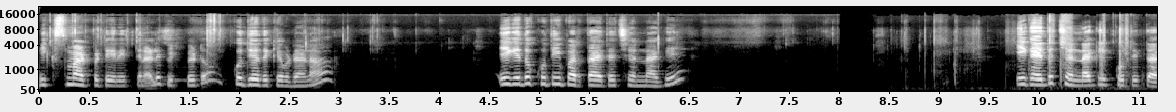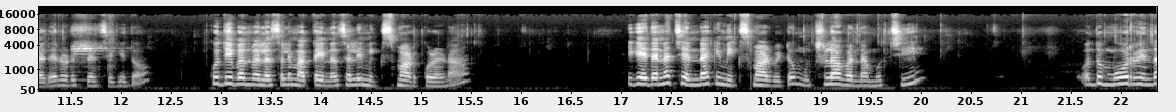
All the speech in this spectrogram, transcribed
ಮಿಕ್ಸ್ ಮಾಡಿಬಿಟ್ಟು ಈ ರೀತಿಯಲ್ಲಿ ಬಿಟ್ಬಿಟ್ಟು ಕುದಿಯೋದಕ್ಕೆ ಬಿಡೋಣ. ಈಗ ಇದು ಕುದಿ ಇದೆ ಚೆನ್ನಾಗಿ. ಈಗ ಇದು ಚೆನ್ನಾಗಿ ಕುದೀತಾ ಇದೆ ನೋಡಿ ಫ್ರೆಂಡ್ಸ್ ಈಗ ಇದು. ಕುದಿ ಬಂದಮೇಲೆ ಒಂದ್ಸಲಿ ಮತ್ತೆ ಇನ್ನೊಂದ್ಸಲಿ ಮಿಕ್ಸ್ ಮಾಡ್ಕೊಳ್ಳೋಣ. ಈಗ ಇದನ್ನು ಚೆನ್ನಾಗಿ ಮಿಕ್ಸ್ ಮಾಡಿಬಿಟ್ಟು ಮುಚ್ಚಳವನ್ನು ಮುಚ್ಚಿ ಒಂದು ಮೂರರಿಂದ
